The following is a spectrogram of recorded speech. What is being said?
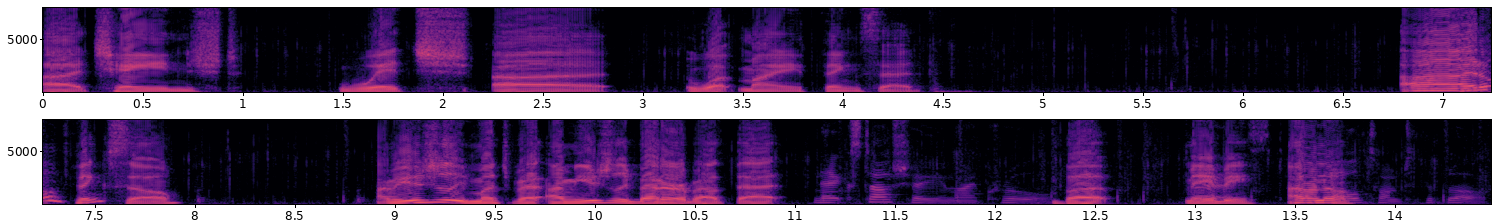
uh changed which uh what my thing said. Uh, i don't think so. I'm usually much better i'm usually better about that. Next I'll show you my crawl. but maybe. First, i don't know Vault onto the block.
